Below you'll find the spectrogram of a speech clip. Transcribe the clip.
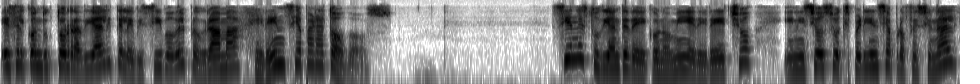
Es el conductor radial y televisivo del programa Gerencia para Todos. Siendo estudiante de Economía y Derecho, inició su experiencia profesional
